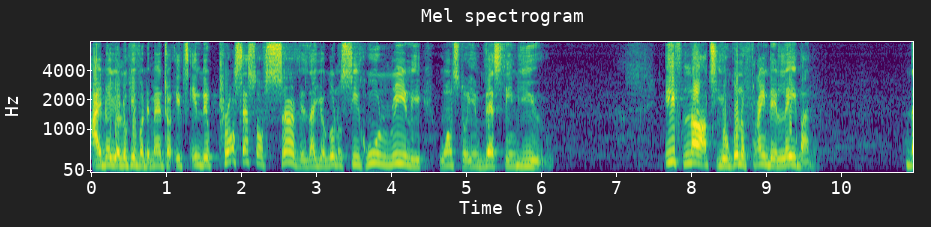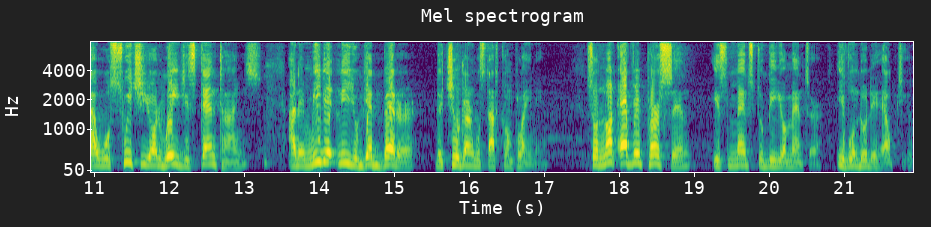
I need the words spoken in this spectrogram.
I know you're looking for the mentor. It's in the process of service that you're going to see who really wants to invest in you. If not, you're going to find a Laban that will switch your wages 10 times, and immediately you get better, the children will start complaining. So, not every person is meant to be your mentor, even though they helped you.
